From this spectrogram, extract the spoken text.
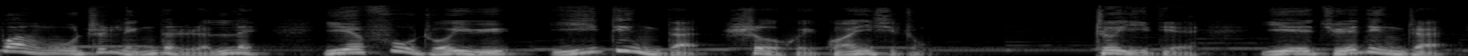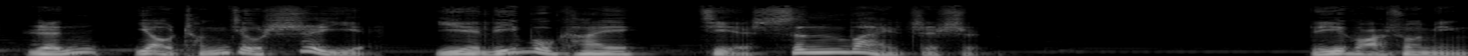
万物之灵的人类，也附着于一定的社会关系中。这一点也决定着人要成就事业，也离不开借身外之事。离卦说明，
